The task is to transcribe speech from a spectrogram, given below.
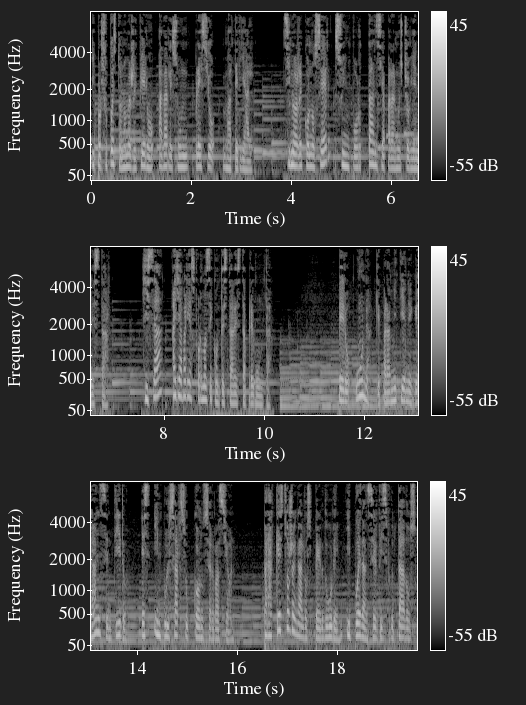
Y por supuesto no me refiero a darles un precio material, sino a reconocer su importancia para nuestro bienestar. Quizá haya varias formas de contestar esta pregunta, pero una que para mí tiene gran sentido es impulsar su conservación. Para que estos regalos perduren y puedan ser disfrutados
